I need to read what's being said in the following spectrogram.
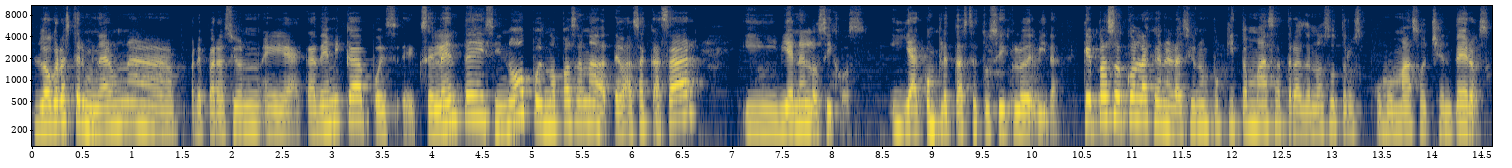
logras terminar una preparación eh, académica, pues excelente, y si no, pues no pasa nada, te vas a casar y vienen los hijos y ya completaste tu ciclo de vida. ¿Qué pasó con la generación un poquito más atrás de nosotros, como más ochenteros?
